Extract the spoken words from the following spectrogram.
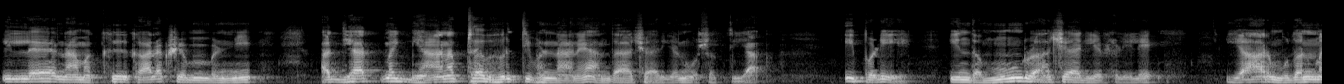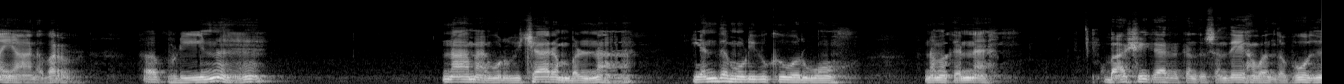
இல்லை நமக்கு காலக்ஷேபம் பண்ணி அத்தியாத்ம ஞானத்தை அபிவிருத்தி பண்ணானே அந்த ஆச்சாரியன் வசத்தியா இப்படி இந்த மூன்று ஆச்சாரியர்களிலே யார் முதன்மையானவர் அப்படின்னு நாம் ஒரு விசாரம் பண்ணால் எந்த முடிவுக்கு வருவோம்? நமக்கு என்ன? பாஷிக்காரருக்கு அந்த சந்தேகம் வந்தபோது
